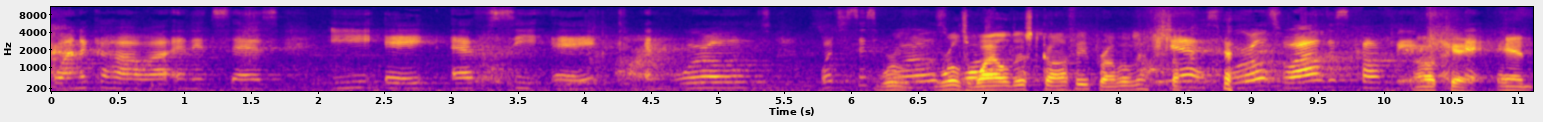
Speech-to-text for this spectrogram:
Buana Kahawa, and it says EAFCA and World. What's this? World, World's, world's Wa- wildest coffee, probably. Yes, world's wildest coffee. Okay, and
